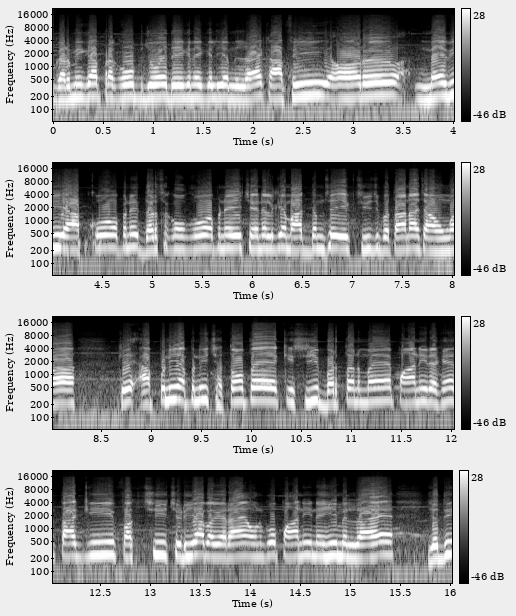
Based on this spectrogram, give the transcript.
गर्मी का प्रकोप जो है देखने के लिए मिल रहा है काफ़ी, और मैं भी आपको, अपने दर्शकों को, अपने चैनल के माध्यम से एक चीज़ बताना चाहूँगा कि अपनी अपनी छतों पे किसी बर्तन में पानी रखें ताकि पक्षी चिड़िया वगैरह हैं उनको पानी नहीं मिल रहा है। यदि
